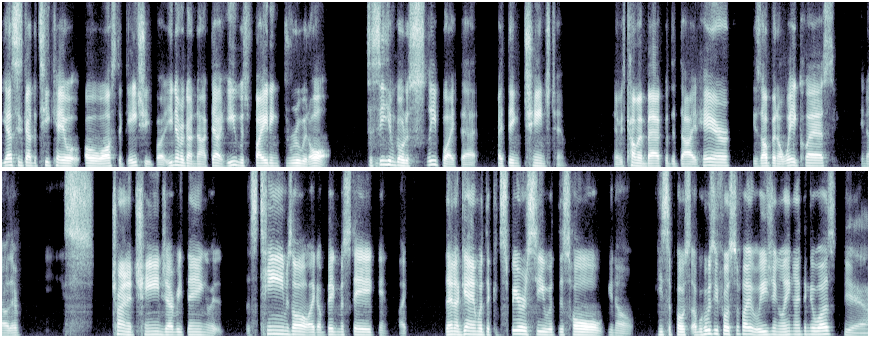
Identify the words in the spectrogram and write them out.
yes, he's got the TKO loss to Gaethje, but he never got knocked out. He was fighting through it all. To see him go to sleep like that, I think changed him. You know, he's coming back with the dyed hair. He's up in a weight class. You know, they're he's trying to change everything. This team's all like a big mistake, and like then again with the conspiracy with this whole, you know, he's supposed. Uh, who was he supposed to fight? Li Jingliang, I think it was. Yeah.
